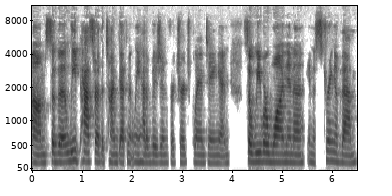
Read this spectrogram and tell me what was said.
Um, so the lead pastor at the time definitely had a vision for church planting, and so we were one in a in a string of them.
